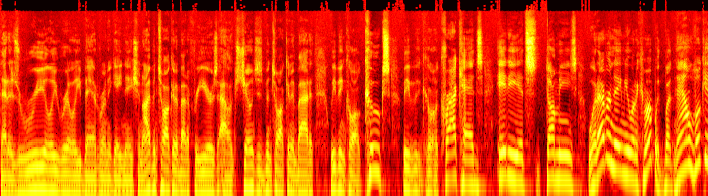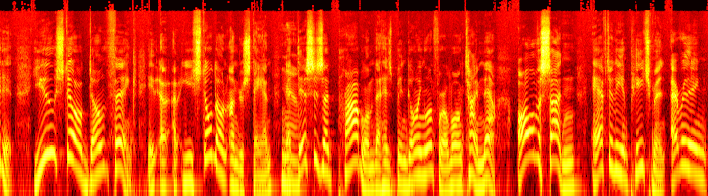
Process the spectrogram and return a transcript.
that is really, really bad, Renegade Nation. I've been talking about it for years. Alex Jones has been talking about it. We've been called kooks, we've been called crackheads, idiots, dummies, whatever name you want to come up with. But now look at it. You still don't think, uh, uh, you still don't understand No. that this is a problem that has been going on for a long time. Now, all of a sudden, after the impeachment, everything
